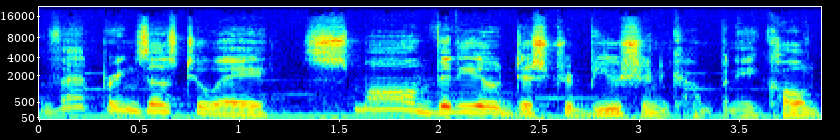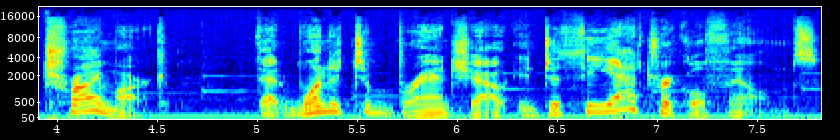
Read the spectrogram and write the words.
That brings us to a small video distribution company called Trimark that wanted to branch out into theatrical films.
